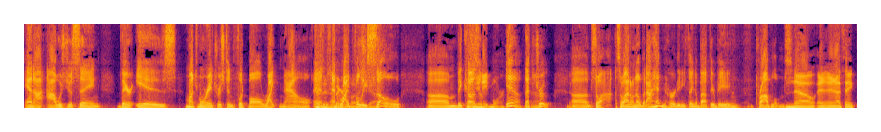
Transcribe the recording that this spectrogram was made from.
And I, I was just saying there is much more interest in football right now, and, and rightfully push, yeah. so, um, because you of- need more. Yeah, that's true. Um, so, I, so I don't know, but I hadn't heard anything about there being problems. No, and, and I think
